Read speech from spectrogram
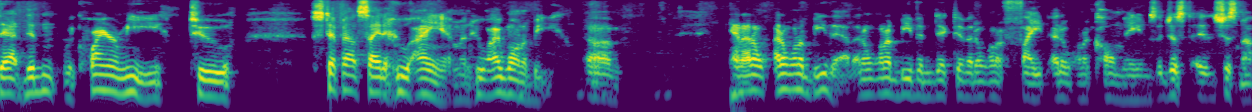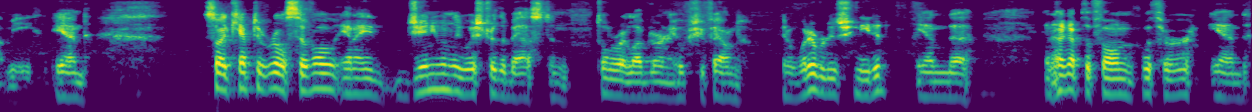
that didn't require me to step outside of who I am and who I want to be. Um, and I don't I don't want to be that. I don't want to be vindictive. I don't want to fight. I don't want to call names. It just it's just not me. And so I kept it real civil and I genuinely wished her the best and told her I loved her and I hope she found, you know, whatever it is she needed. And uh and hung up the phone with her and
